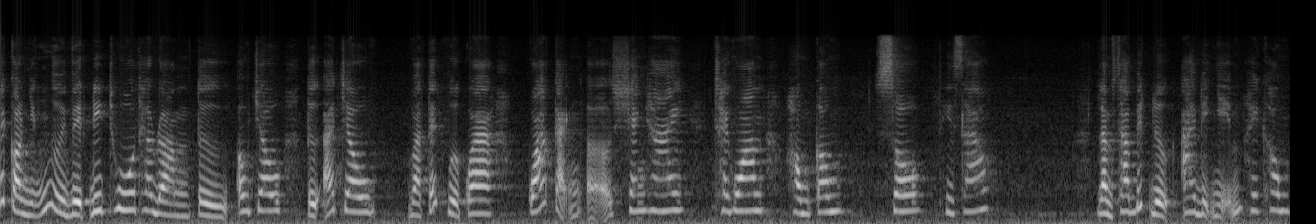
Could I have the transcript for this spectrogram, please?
Thế còn những người Việt đi tour theo đoàn từ Âu Châu, từ Á Châu và Tết vừa qua quá cảnh ở Shanghai, Taiwan, Hồng Kông, Seoul thì sao? Làm sao biết được ai bị nhiễm hay không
